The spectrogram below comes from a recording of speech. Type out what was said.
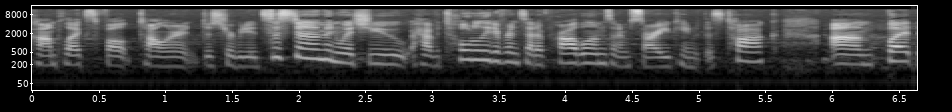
complex fault tolerant distributed system in which you have a totally different set of problems, and I'm sorry you came to this talk. Um, but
